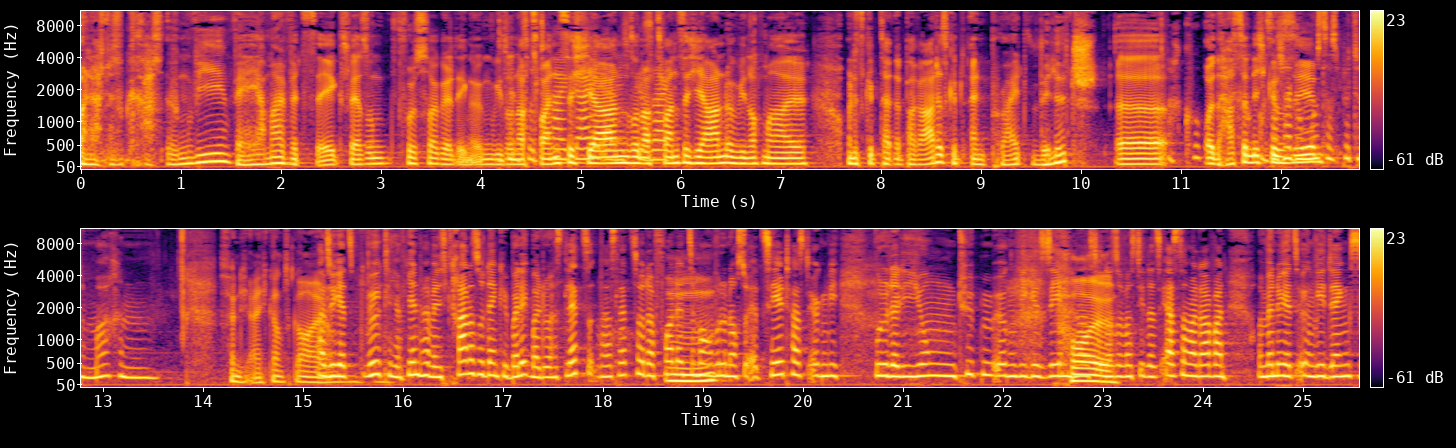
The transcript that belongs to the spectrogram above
Und da dachte mir so, krass, irgendwie wäre ja mal witzig. Es wäre so ein Full-Circle-Ding irgendwie, so nach find's total 20 geil, Jahren, so nach gesagt. 20 Jahren irgendwie nochmal. Und es gibt halt eine Parade, es gibt ein Pride Village. Äh, Ach, guck. Und hast du nicht Oh, Sascha, du gesehen? musst das bitte machen. Das fände ich eigentlich ganz geil. Also jetzt wirklich, auf jeden Fall, wenn ich gerade so denke, überleg, weil du hast letzte, war es letzte oder vorletzte Mhm. Woche, wo du noch so erzählt hast, irgendwie, wo du da die jungen Typen irgendwie gesehen hast Voll. oder sowas, die das erste Mal da waren. Und wenn du jetzt irgendwie denkst,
